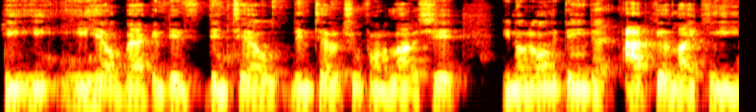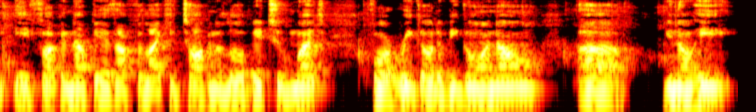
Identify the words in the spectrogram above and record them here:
he he he held back and didn't didn't tell didn't tell the truth on a lot of shit. You know, the only thing that I feel like he he fucking up is I feel like he talking a little bit too much for RICO to be going on. Uh, you know, he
